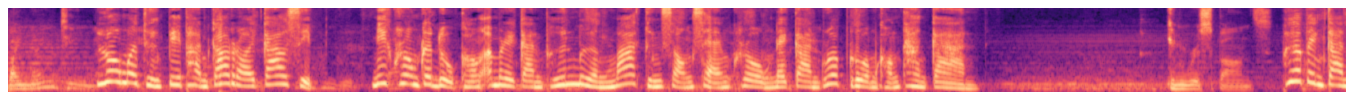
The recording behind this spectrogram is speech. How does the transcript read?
by 19ล่วงมาถึงปี 1990 มีโครงกระดูกของอเมริกันพื้นเมืองมากถึง 200,000 โครงในการรวบรวมของทางการ in response เพื่อเป็นการ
